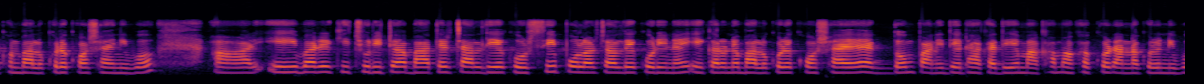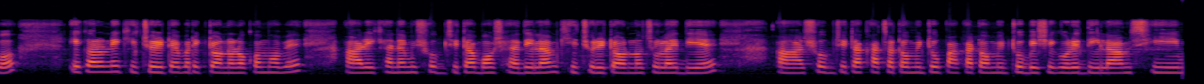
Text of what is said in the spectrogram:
এখন ভালো করে কষায় নিব। আর এইবারের খিচুড়িটা ভাতের চাল দিয়ে করছি, পোলার চাল দিয়ে করি নাই। এই কারণে ভালো করে কষায় একদম পানি দিয়ে ঢাকা দিয়ে মাখা মাখা করে রান্না করে নিব। এ কারণে খিচুড়িটা এবার একটু অন্যরকম হবে। আর এখানে আমি সবজিটা বসায় দিলাম খিচুড়িটা অন্য চুলায় দিয়ে। আর সবজিটা কাঁচা টমেটো, পাকা টমেটো বেশি করে দিলাম, শিম,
